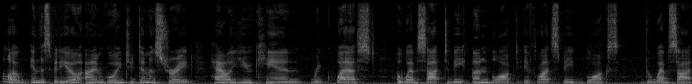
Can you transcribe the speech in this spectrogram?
Hello, in this video I am going to demonstrate how you can request a website to be unblocked if Lightspeed blocks the website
